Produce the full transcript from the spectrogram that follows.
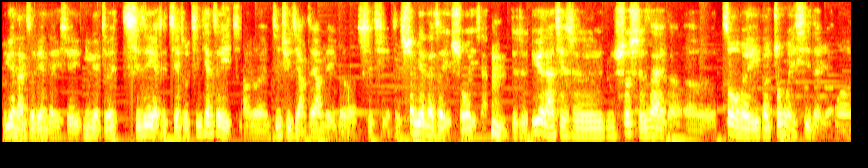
越南这边的一些音乐，其实其实也是借助今天这一集讨论金曲奖这样的一个事情，就顺便在这里说一下，嗯，就是越南其实说实在的，呃，作为一个中文系的人，我。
